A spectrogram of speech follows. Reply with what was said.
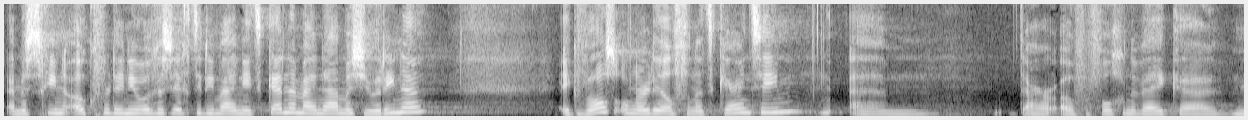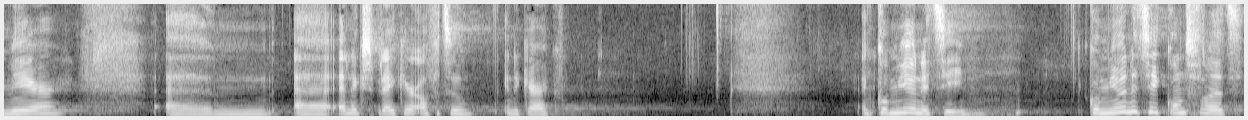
En misschien ook voor de nieuwe gezichten die mij niet kennen. Mijn naam is Jorine. Ik was onderdeel van het kernteam. Um, daarover volgende week uh, meer. Um, uh, en ik spreek hier af en toe in de kerk. En community. Community komt van het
